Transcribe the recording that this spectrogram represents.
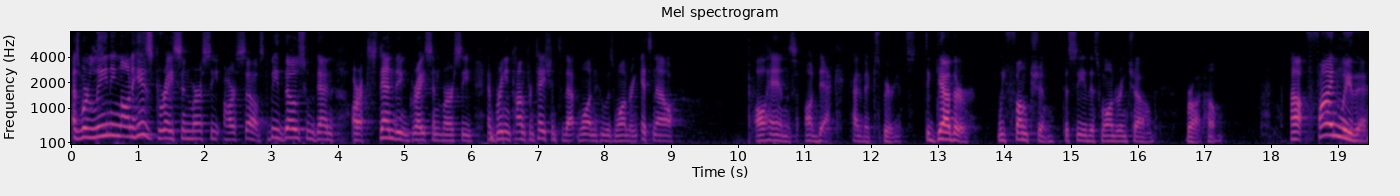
as we're leaning on His grace and mercy ourselves, to be those who then are extending grace and mercy and bringing confrontation to that one who is wandering. It's now all hands on deck kind of experience. Together, we function to see this wandering child brought home. Uh, finally, then,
